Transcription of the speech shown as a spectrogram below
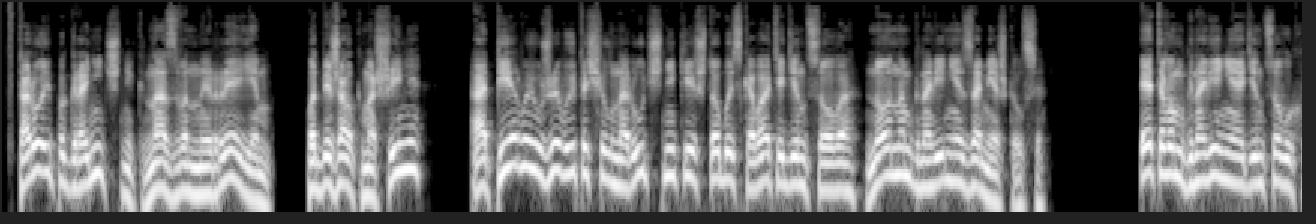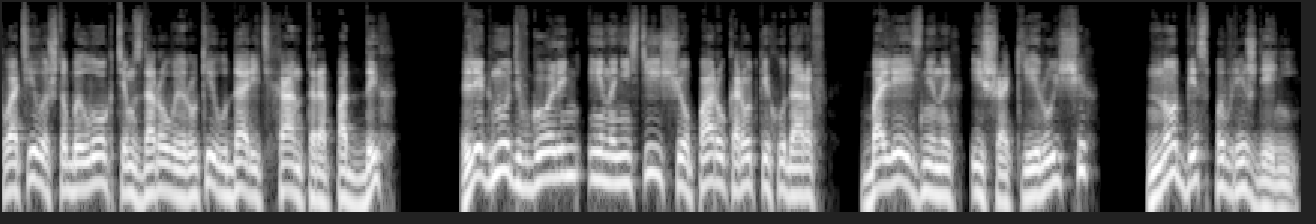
Второй пограничник, названный Рэем, подбежал к машине, а первый уже вытащил наручники, чтобы сковать Одинцова, но на мгновение замешкался. Этого мгновения Одинцову хватило, чтобы локтем здоровой руки ударить Хантера под дых, легнуть в голень и нанести еще пару коротких ударов, болезненных и шокирующих, но без повреждений.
